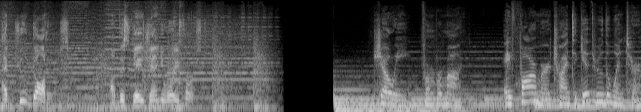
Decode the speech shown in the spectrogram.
had two daughters. On this day, January 1st. Joey from Vermont, a farmer trying to get through the winter.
